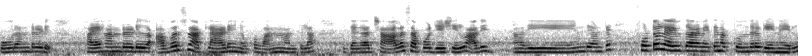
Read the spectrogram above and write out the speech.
four hundred five hundred hours అట్లా యాడ్ అయినాయి ఒక వన్ మంత్లో నిజంగా చాలా సపోర్ట్ చేసారు అది అది ఏంటి అంటే ఫోటో లైవ్ ద్వారానైతే నాకు తొందరగా గెయిన్ అయ్యారు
